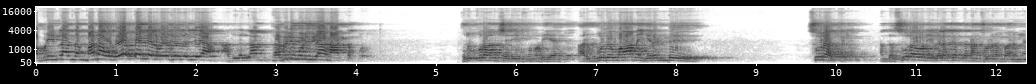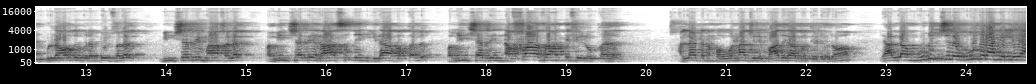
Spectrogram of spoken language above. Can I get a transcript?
அப்படின்லாம் அந்த மன ஓட்டங்கள் வருகிறது இல்லையா? அதுவெல்லாம் தவிடு மொழியாக ஆக்கப்படும். திருக்குரான் ஷரீஃபினுடைய அற்புதமான இரண்டு சூறாக்கள். அந்த சூறாவுடைய விளக்கத்தை நான் சொல்றேன் பாருங்க குல்லாவது பிரபில் ஃபலக் மின் ஷர்ரி மா ஃபலக் வமின் ஷர்ரி ராசத்தின் இதா வக்கப் வமின் ஷர்ரி நஃபாசாத்தி ஃபில் அல்லாட்ட நம்ம ஒவ்வொன்றா சொல்லி பாதுகாப்பு தேடுகிறோம். எல்லாம் முடிச்சுல ஊதுறாங்க இல்லையா?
